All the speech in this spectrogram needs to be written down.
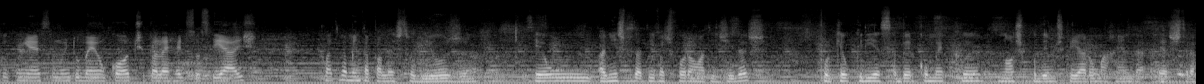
que conhece muito bem o coach pelas redes sociais. Relativamente à palestra de hoje, eu, as minhas expectativas foram atingidas porque eu queria saber como é que nós podemos criar uma renda extra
